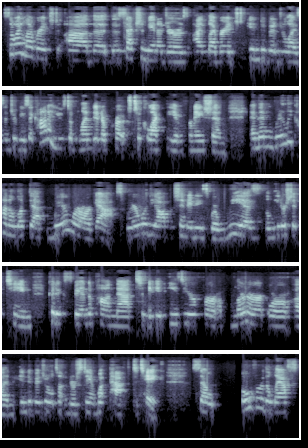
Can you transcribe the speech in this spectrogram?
So I leveraged uh, the, the section managers, I leveraged individualized interviews. I kind of used a blended approach to collect the information and then really kind of looked at where were our gaps, where were the opportunities where we as the leadership team could expand upon that to make it easier for a learner or an individual to understand what path to take. So over the last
